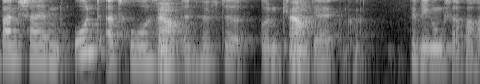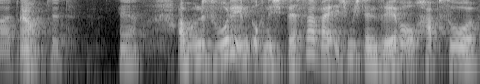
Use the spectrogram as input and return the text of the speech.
Bandscheiben und Arthrose ja. in Hüfte und Knie, ja. der Bewegungsapparat ja. komplett. Ja. Aber und es wurde eben auch nicht besser, weil ich mich dann selber auch habe so,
